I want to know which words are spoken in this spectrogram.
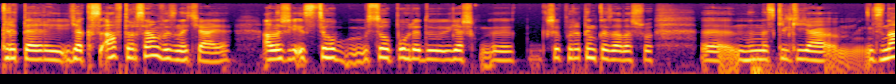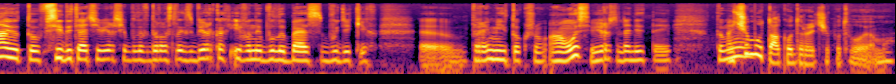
критерій, як автор сам визначає. Але ж з цього з цього погляду, я ж ще перед тим казала, що наскільки я знаю, то всі дитячі вірші були в дорослих збірках, і вони були без будь-яких приміток, що а ось вірш для дітей. Тому... А чому так, до речі, по-твоєму?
